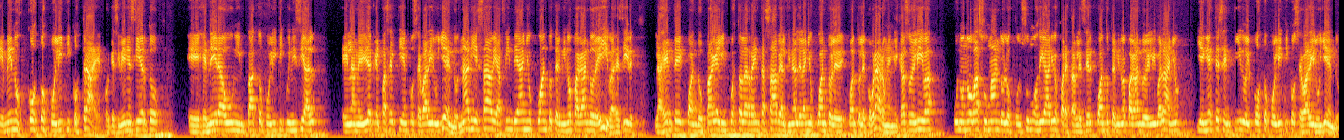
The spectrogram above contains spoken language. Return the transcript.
que menos costos políticos trae, porque si bien es cierto, eh, genera un impacto político inicial, en la medida que él pasa el tiempo se va diluyendo. Nadie sabe a fin de año cuánto terminó pagando de IVA, es decir, la gente cuando paga el impuesto a la renta sabe al final del año cuánto le, cuánto le cobraron. En el caso del IVA, uno no va sumando los consumos diarios para establecer cuánto terminó pagando del IVA al año y en este sentido el costo político se va diluyendo.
